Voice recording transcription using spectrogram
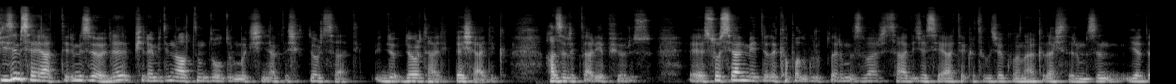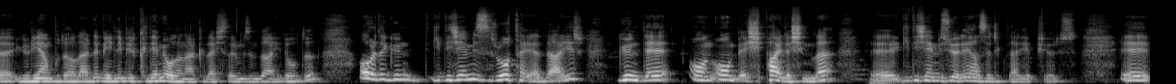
bizim seyahatlerimiz öyle. Piramidin altını doldurmak için yaklaşık 4 saatlik, 4 aylık, 5 aylık hazırlıklar yapıyoruz. E, sosyal medyada kapalı gruplarımız var. Sadece seyahate katılacak olan arkadaşlarımızın ya da yürüyen budalarda belli bir kıdemi olan arkadaşlarımızın dahil olduğu. Orada gün gideceğimiz rotaya dair günde 10-15 paylaşımla e, gideceğimiz yöreye hazırlıklar yapıyoruz. E,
